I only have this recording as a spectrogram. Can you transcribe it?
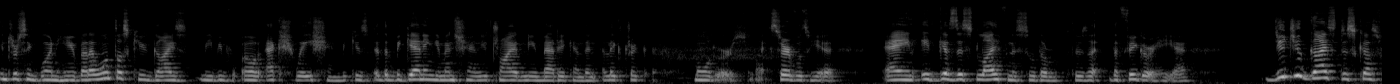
interesting point here, but I want to ask you guys maybe about uh, actuation because at the beginning you mentioned you tried pneumatic and then electric motors like servos here, and it gives this liveness to the to the, the figure here. Did you guys discuss?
